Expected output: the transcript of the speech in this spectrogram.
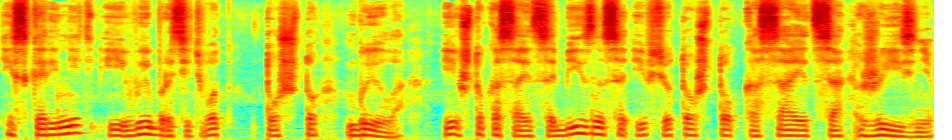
искоренить и выбросить вот то, что было. И что касается бизнеса, и все то, что касается жизни.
